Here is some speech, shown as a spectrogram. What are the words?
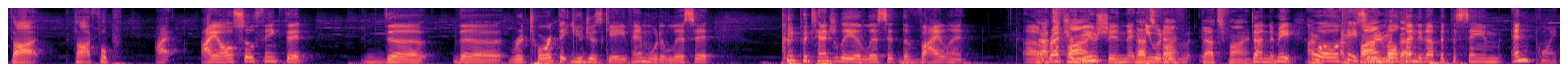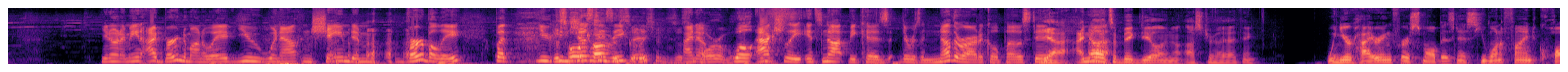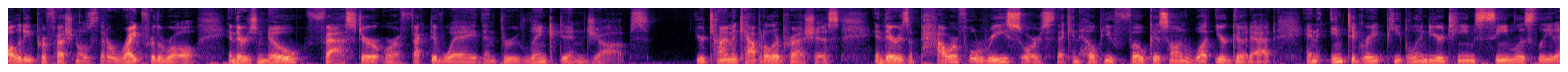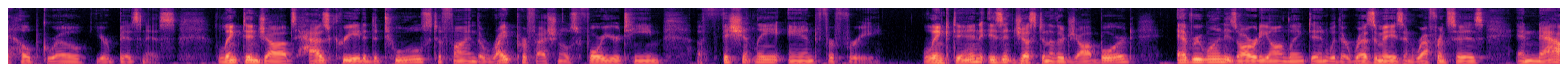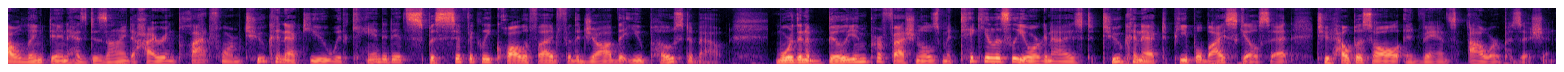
thought thoughtful. I I also think that the the retort that you just gave him would elicit could potentially elicit the violent uh, That's fine. retribution that That's he would fine. have That's fine. done to me. I'm- well, okay, so we both ended up at the same endpoint. You know what I mean? I burned him on a wave. You went out and shamed him verbally, but you This can whole just as equally. conversation is just I know. horrible. Well, actually, it's not because there was another article posted. Yeah, I know Uh, it's a big deal in Australia. I think When you're hiring for a small business, you want to find quality professionals that are right for the role, and there's no faster or effective way than through LinkedIn jobs. Your time and capital are precious, and there is a powerful resource that can help you focus on what you're good at and integrate people into your team seamlessly to help grow your business. LinkedIn Jobs has created the tools to find the right professionals for your team efficiently and for free. LinkedIn isn't just another job board. Everyone is already on LinkedIn with their resumes and references, and now LinkedIn has designed a hiring platform to connect you with candidates specifically qualified for the job that you post about. More than a billion professionals meticulously organized to connect people by skill set to help us all advance our position.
